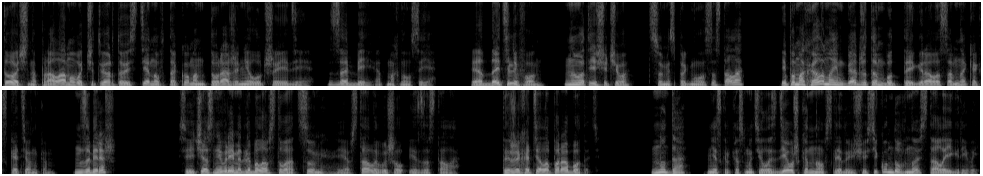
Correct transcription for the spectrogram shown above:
Точно, проламывать четвертую стену в таком антураже не лучшая идея. Забей, отмахнулся я. И отдай телефон. Ну вот еще чего. Суми спрыгнула со стола и помахала моим гаджетом, будто играла со мной, как с котенком. Заберешь? Сейчас не время для баловства, Цуми. Я встал и вышел из-за стола. Ты же хотела поработать. Ну да, несколько смутилась девушка, но в следующую секунду вновь стала игривой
